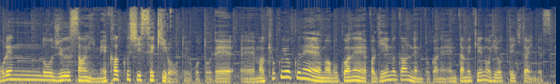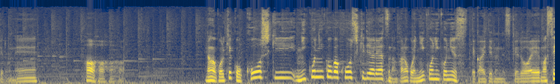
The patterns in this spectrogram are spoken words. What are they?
トレンド13位、目隠し赤狼ということで、えー、まあ、極力ね、まあ、僕はね、やっぱゲーム関連とかね、エンタメ系のを拾っていきたいんですけどね。はあ、はあはあ、なんかこれ結構公式、ニコニコが公式でやるやつなんかな？これニコニコニュースって書いてるんですけど、えー、まあ、赤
